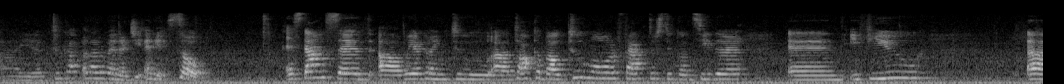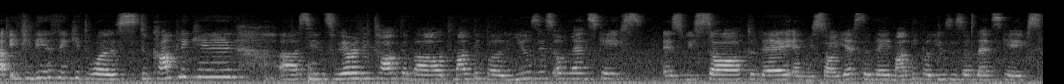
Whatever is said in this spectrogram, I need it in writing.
I uh, took up a lot of energy. Anyway, so as Dan said, uh, we are going to uh, talk about two more factors to consider. And if you uh, if you didn't think it was too complicated, uh, since we already talked about multiple uses of landscapes, as we saw today and we saw yesterday, multiple uses of landscapes,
